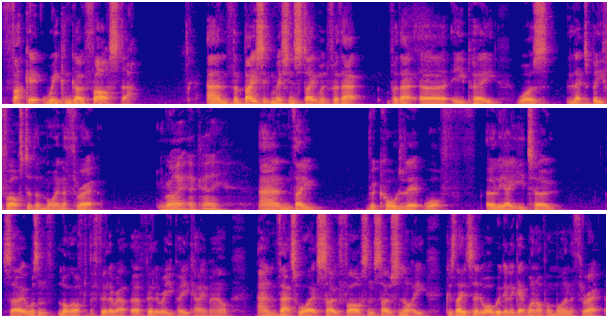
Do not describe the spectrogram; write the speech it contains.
Fuck it, we can go faster." And the basic mission statement for that for that uh, EP was, "Let's be faster than Minor Threat." Right, okay. and they recorded it what early '82, so it wasn't long after the filler out, uh, filler EP came out, and that's why it's so fast and so snotty because they said, "Well, we're going to get one up on Minor Threat."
